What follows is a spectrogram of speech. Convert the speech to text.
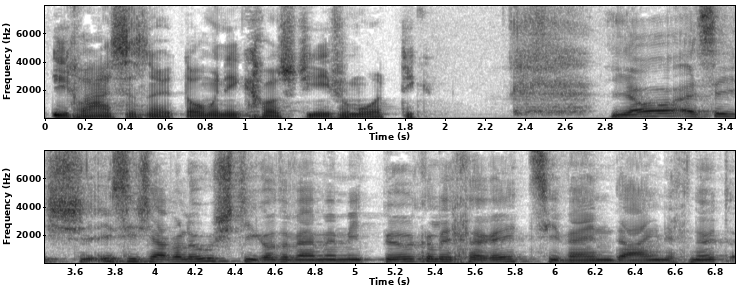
ich weiß es nicht, Dominik, hast du deine Vermutung? Ja, es ist, es ist eben lustig, oder? Wenn man mit Bürgerlichen redet, sie wollen eigentlich nicht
